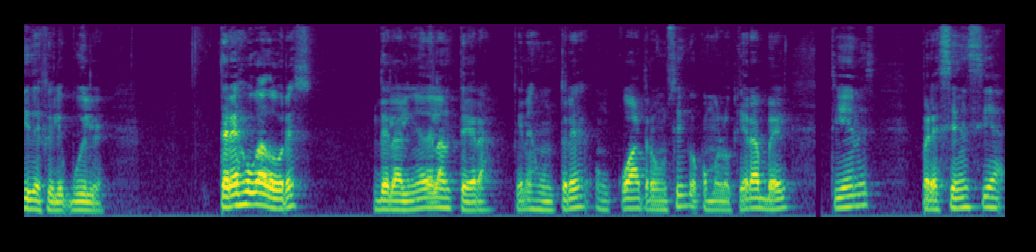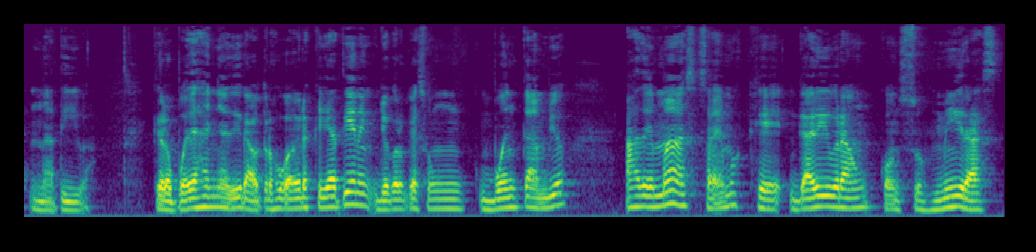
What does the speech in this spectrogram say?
y de Philip Wheeler. Tres jugadores de la línea delantera, tienes un 3, un 4, un 5, como lo quieras ver, tienes presencia nativa, que lo puedes añadir a otros jugadores que ya tienen, yo creo que es un buen cambio. Además, sabemos que Gary Brown con sus miras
